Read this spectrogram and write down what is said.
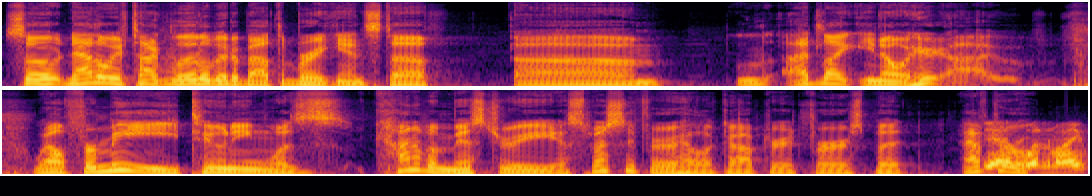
So now that we've talked a little bit about the break-in stuff, um, I'd like you know here. I, well, for me, tuning was kind of a mystery, especially for a helicopter at first. But after yeah, when my,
